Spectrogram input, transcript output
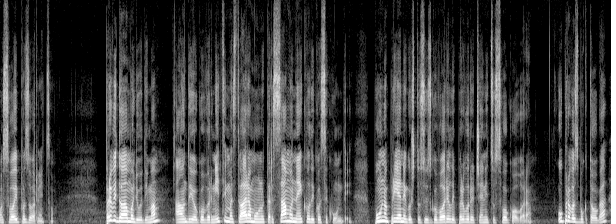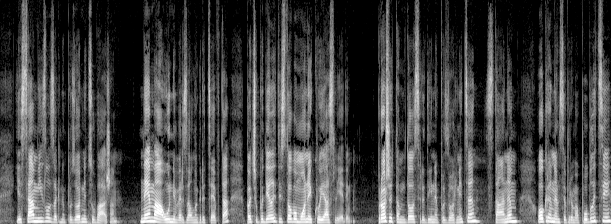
Osvoji pozornicu. Prvi dojam o ljudima, a onda i o govornicima stvaramo unutar samo nekoliko sekundi, puno prije nego što su izgovorili prvu rečenicu svog govora. Upravo zbog toga je sam izlazak na pozornicu važan. Nema univerzalnog recepta, pa ću podijeliti s tobom onaj koji ja slijedim. Prošetam do sredine pozornice, stanem, okrenem se prema publici,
